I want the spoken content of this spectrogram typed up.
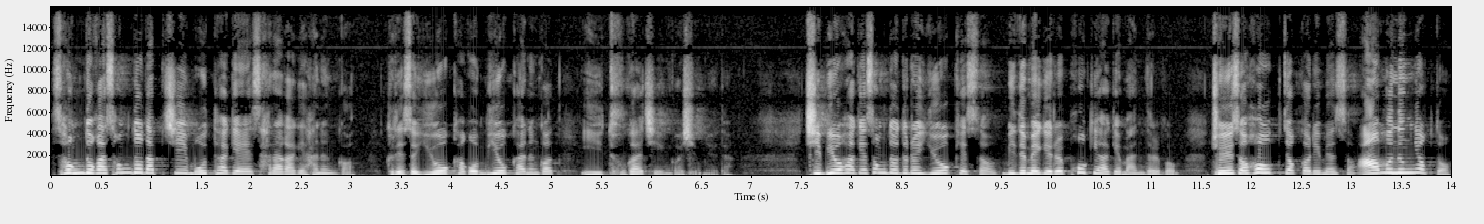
성도가 성도답지 못하게 살아가게 하는 것. 그래서 유혹하고 미혹하는 것, 이 두 가지인 것입니다. 집요하게 성도들을 유혹해서 믿음의 길을 포기하게 만들고 죄에서 허욱적거리면서 아무 능력도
